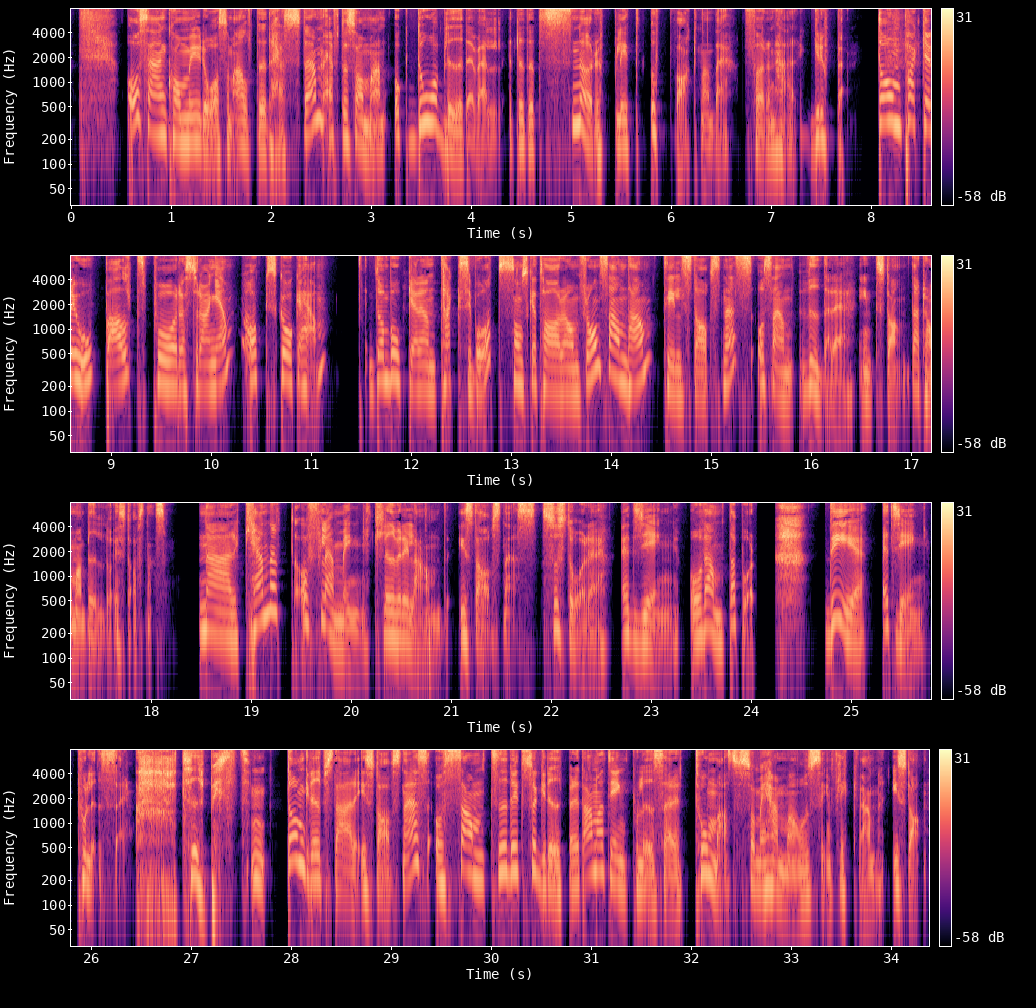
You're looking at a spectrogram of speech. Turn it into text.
Och sen kommer ju då som alltid hösten efter sommaren och då blir det väl ett litet snörpligt uppvaknande för den här gruppen. De packar ihop allt på restaurangen och ska åka hem. De bokar en taxibåt som ska ta dem från Sandhamn till Stavsnäs och sen vidare in till stan. Där tar man bil då i Stavsnäs. När Kenneth och Fleming kliver i land i Stavsnäs så står det ett gäng och väntar på dem. Det är ett gäng poliser. Ah, typiskt. Mm. De grips där i Stavsnäs och samtidigt så griper ett annat gäng poliser Thomas som är hemma hos sin flickvän i stan.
